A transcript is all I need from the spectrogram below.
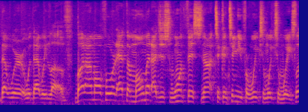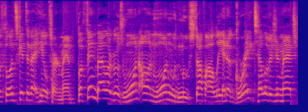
that we're that we love. But I'm all for it at the moment. I just want this not to continue for weeks and weeks and weeks. Let's let's get to that heel turn, man. But Finn Balor goes one-on-one -on -one with Mustafa Ali in a great television match.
